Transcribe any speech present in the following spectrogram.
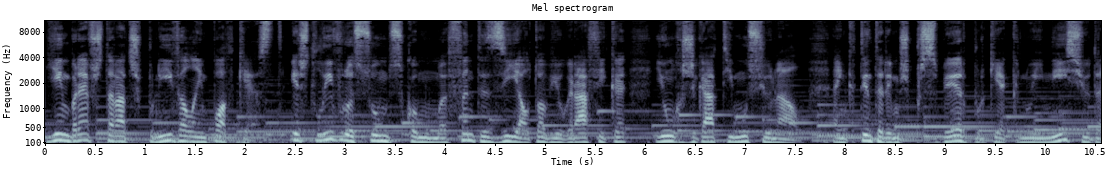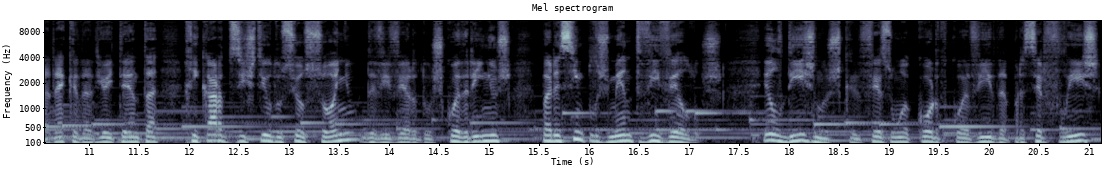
e em breve estará disponível em podcast. Este livro assume-se como uma fantasia autobiográfica e um resgate emocional, em que tentaremos perceber porque é que no início da década de 80 Ricardo desistiu do seu sonho de viver dos quadrinhos para simplesmente vivê-los. Ele diz-nos que fez um acordo com a vida para ser feliz,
